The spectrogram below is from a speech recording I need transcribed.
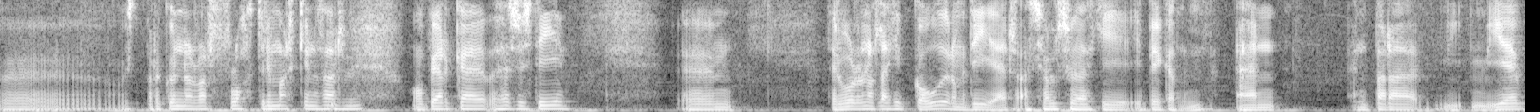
uh, veist, bara Gunnar var flottur í markinu þar og bjargaði þessu stíi um, þeir voru náttúrulega ekki góður á með DR að sjálfsögða ekki í byggarnum en, en bara ég,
